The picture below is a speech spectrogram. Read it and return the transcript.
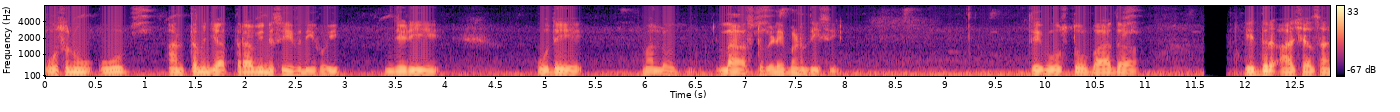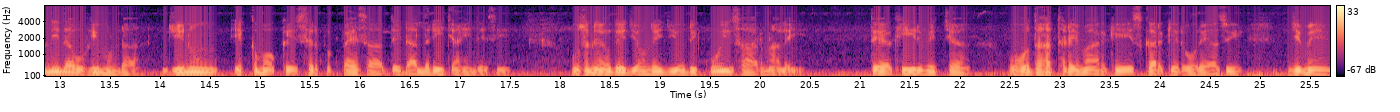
ਉਸ ਨੂੰ ਉਹ ਅੰਤਮ ਯਾਤਰਾ ਵੀ ਨਸੀਬ ਨਹੀਂ ਹੋਈ, ਜਿਹੜੀ ਉਹਦੇ ਮੰਨ ਲਓ ਲਾਸਟ ਵੇਲੇ ਬਣਦੀ ਸੀ। ਤੇ ਉਸ ਤੋਂ ਬਾਅਦ ਇੱਧਰ ਆਸ਼ਾ ਸਾਨੀ ਦਾ ਉਹੀ ਮੁੰਡਾ, ਜਿਹਨੂੰ ਇੱਕ ਮੌਕੇ ਸਿਰਫ ਪੈਸਾ ਤੇ ਡਾਲਰ ਹੀ ਚਾਹੀਦੇ ਸੀ। ਉਸਨੇ ਉਹਦੇ ਜਿਉਂਦੇ ਜੀ ਉਹਦੀ ਕੋਈ ਸਾਰ ਨਾ ਲਈ ਤੇ ਅਖੀਰ ਵਿੱਚ ਉਹ ਦਹਥੜੇ ਮਾਰ ਕੇ ਇਸ ਕਰਕੇ ਰੋ ਰਿਹਾ ਸੀ, ਜਿਵੇਂ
